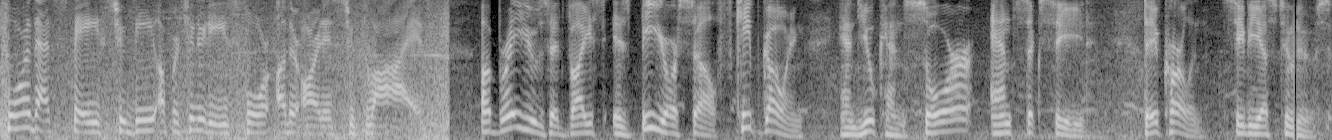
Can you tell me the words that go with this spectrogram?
for that space to be opportunities for other artists to thrive. Abreu's advice is be yourself, keep going, and you can soar and succeed. Dave Carlin, CBS 2 News.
